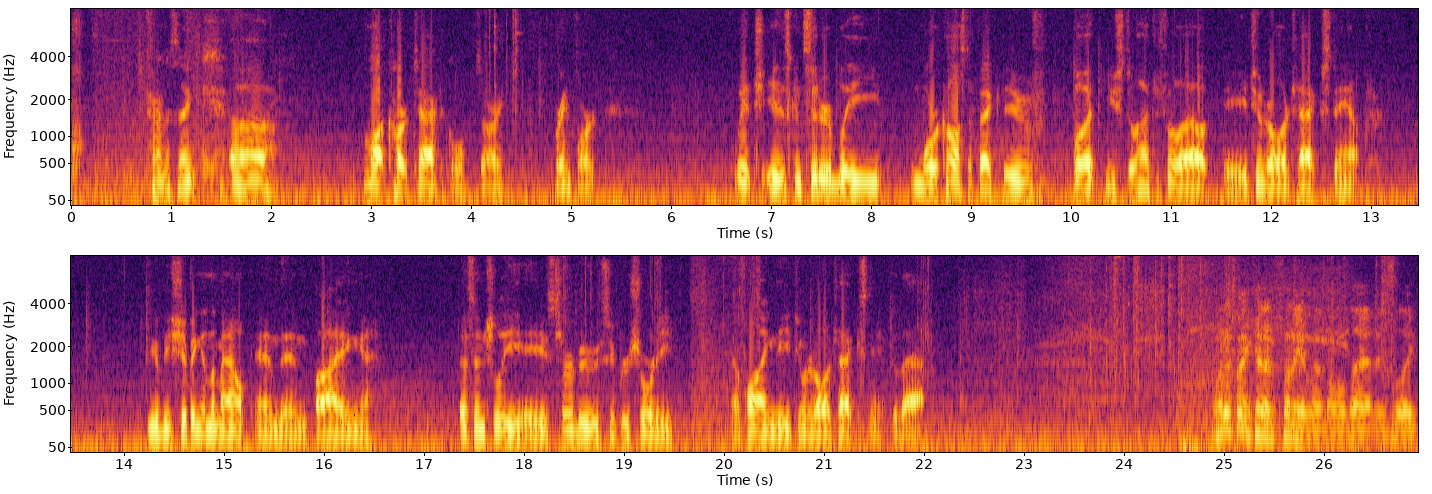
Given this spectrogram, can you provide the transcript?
I'm trying to think, uh, Lockhart Tactical. Sorry, brain fart. Which is considerably more cost effective, but you still have to fill out a $200 tax stamp. You'll be shipping in the mount and then buying essentially a Serbu Super Shorty and applying the $200 tax stamp to that. What I find kind of funny about all that is like,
